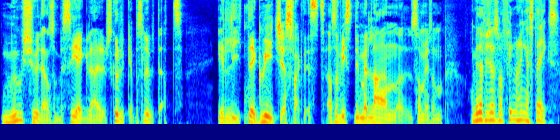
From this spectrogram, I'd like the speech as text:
Mushu är den som besegrar skurken på slutet. Är lite egregious faktiskt. Alltså visst, det är Melan som är som Men därför känns det som att filmen har inga stakes.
